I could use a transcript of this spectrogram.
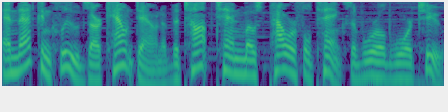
And that concludes our countdown of the top 10 most powerful tanks of World War II.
